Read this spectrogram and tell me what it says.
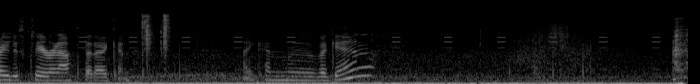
road is clear enough that I can I can move again.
